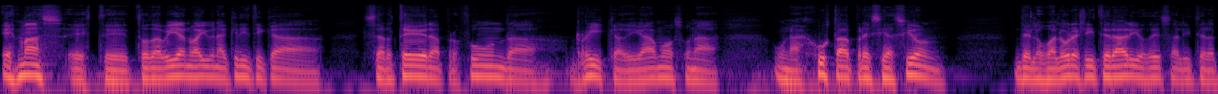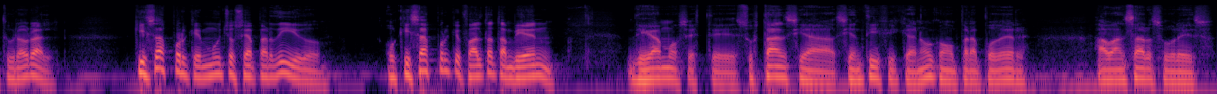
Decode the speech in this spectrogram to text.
Es más, este, todavía no hay una crítica certera, profunda, rica, digamos, una, justa apreciación de los valores literarios de esa literatura oral. Quizás porque mucho se ha perdido, o quizás porque falta también, digamos, este, sustancia científica, ¿no? Como para poder avanzar sobre eso.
